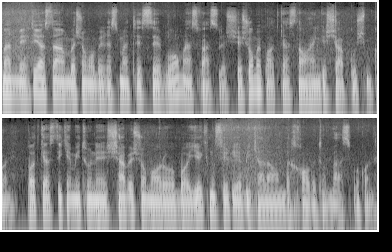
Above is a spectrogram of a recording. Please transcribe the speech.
من مهدی هستم و شما به قسمت سوم از فصل ششم پادکست آهنگ شب گوش می‌کنید. پادکستی که می‌تونه شب شما رو با یک موسیقی بی کلام به خوابتون وصل بکنه.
